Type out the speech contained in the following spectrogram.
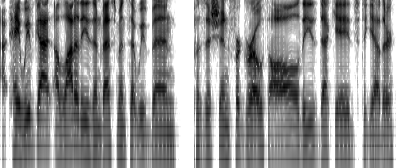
uh, hey, we've got a lot of these investments that we've been positioned for growth all these decades together.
